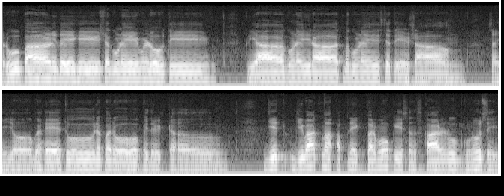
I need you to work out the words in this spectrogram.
रूपाणि देहि सगुणे मिणोति क्रियागुणैरात्मगुणैश्च तेषां संयोगहेतुरपरोऽपि दृष्टः। जीवात्मा अपने कर्मों के संस्कार रूप गुणों से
